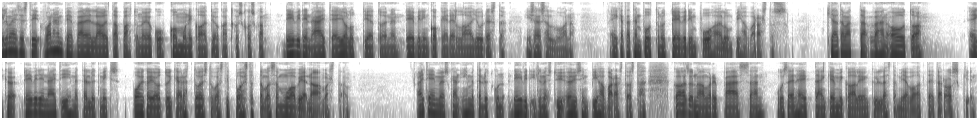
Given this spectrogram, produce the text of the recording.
Ilmeisesti vanhempien välillä oli tapahtunut joku kommunikaatiokatkos, koska Davidin äiti ei ollut tietoinen Davidin kokeiden laajuudesta isänsä luona, eikä täten puuttunut Davidin puuhailuun pihavarastossa. Kieltämättä vähän outoa, eikö Davidin äiti ihmetellyt, miksi poika joutui käydä toistuvasti poistattamassa muovia naamastaan? Äiti ei myöskään ihmetellyt, kun David ilmestyi öisin pihavarastosta kaasunaamari päässään, usein heittäen kemikaalien kyllästämiä vaatteita roskiin.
